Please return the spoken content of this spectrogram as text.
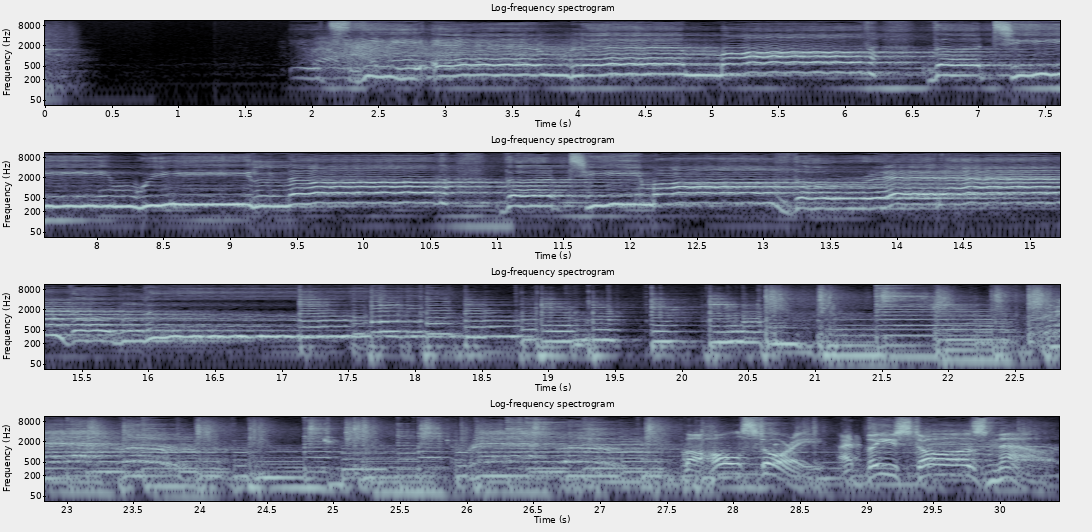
Team we love, the team of the red and the blue. The whole story at these stores now.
